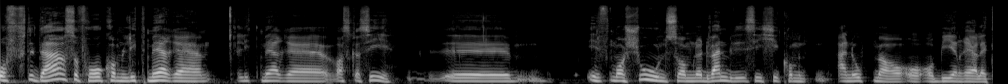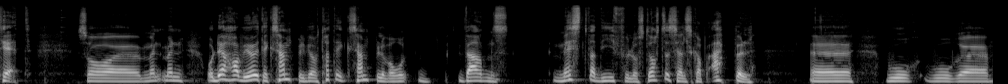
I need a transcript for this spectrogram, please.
ofte der så forekommer litt mer, eh, litt mer eh, hva skal jeg si eh, informasjon som nødvendigvis ikke kommer, ender opp med å, å, å bli en realitet. Så, eh, men, men, og der har vi jo et eksempel. Vi har tatt et eksempel av verdens mest verdifulle og største selskap, Apple. Eh, hvor hvor eh,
